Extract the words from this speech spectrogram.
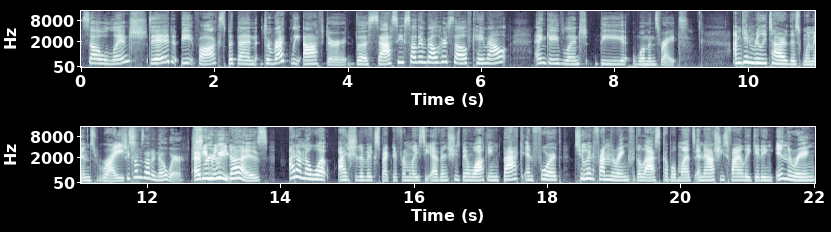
So Lynch did beat Fox, but then directly after, the sassy Southern Belle herself came out and gave Lynch the woman's right. I'm getting really tired of this women's right. She comes out of nowhere every she really week. does. I don't know what I should have expected from Lacey Evans. She's been walking back and forth to and from the ring for the last couple months, and now she's finally getting in the ring.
